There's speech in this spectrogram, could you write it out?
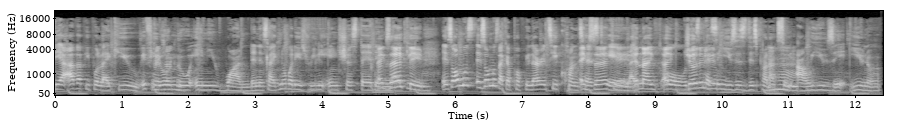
there are other people like you if you Exactly. don't know anyone then it's like nobody's really interested in Exactly. it's almost it's almost like a popularity contest Exactly. here like And I- I oh generally- this person uses this product so mm-hmm. i'll use it you know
